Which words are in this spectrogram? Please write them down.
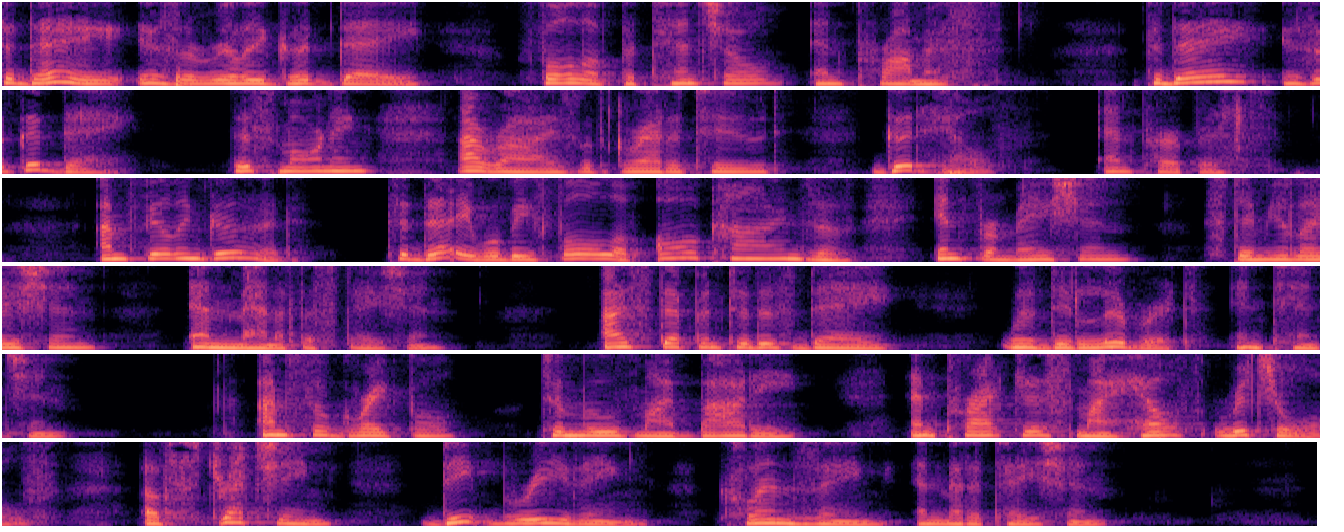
Today is a really good day, full of potential and promise. Today is a good day. This morning, I rise with gratitude, good health, and purpose. I'm feeling good. Today will be full of all kinds of information, stimulation, and manifestation. I step into this day with deliberate intention. I'm so grateful to move my body and practice my health rituals of stretching, deep breathing, cleansing, and meditation.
